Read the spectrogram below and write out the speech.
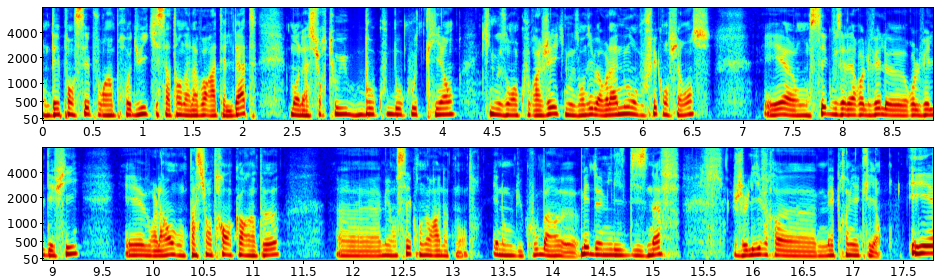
ont dépensé pour un produit, qui s'attendent à l'avoir à telle date. Mais on a surtout eu beaucoup beaucoup de clients qui nous ont encouragés, qui nous ont dit bah voilà nous on vous fait confiance et on sait que vous allez relever le relever le défi et voilà on patientera encore un peu. Euh, mais on sait qu'on aura notre montre. Et donc du coup, ben, euh, mai 2019, je livre euh, mes premiers clients. Et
